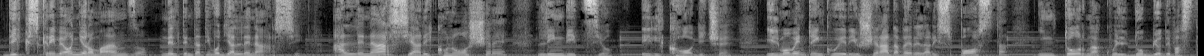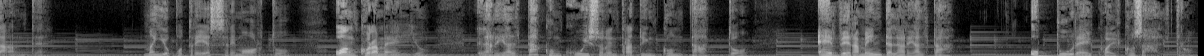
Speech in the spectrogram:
Dick scrive ogni romanzo nel tentativo di allenarsi, allenarsi a riconoscere l'indizio, il codice, il momento in cui riuscirà ad avere la risposta intorno a quel dubbio devastante. Ma io potrei essere morto? O ancora meglio, la realtà con cui sono entrato in contatto è veramente la realtà? Oppure è qualcos'altro?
